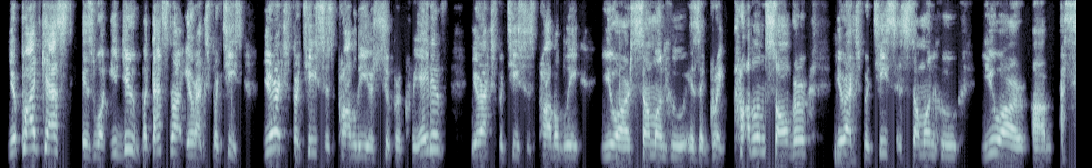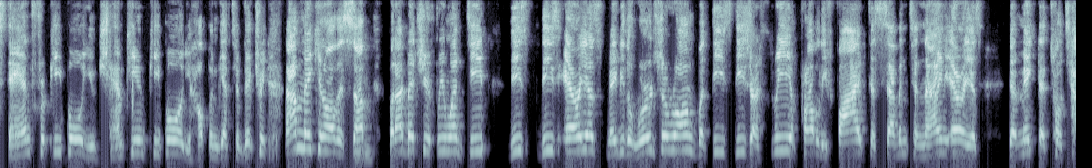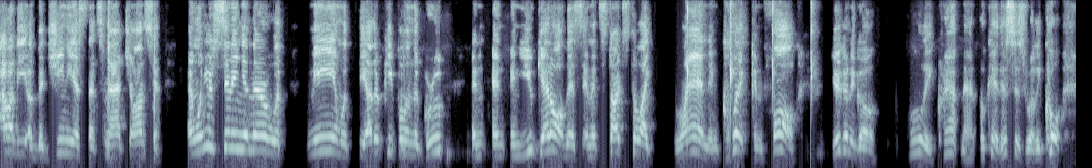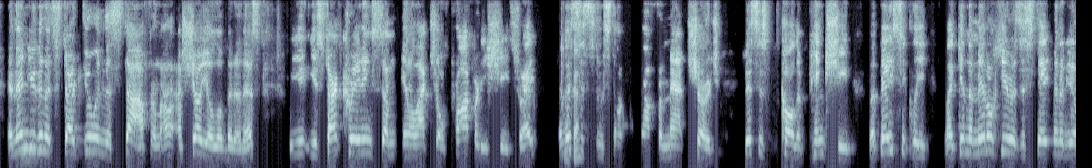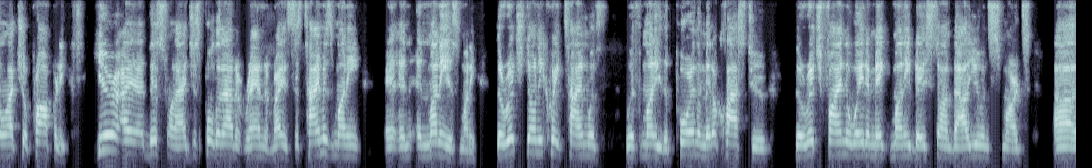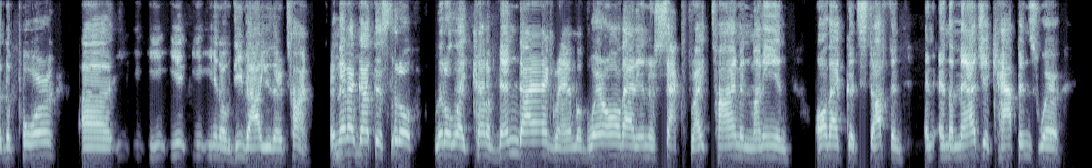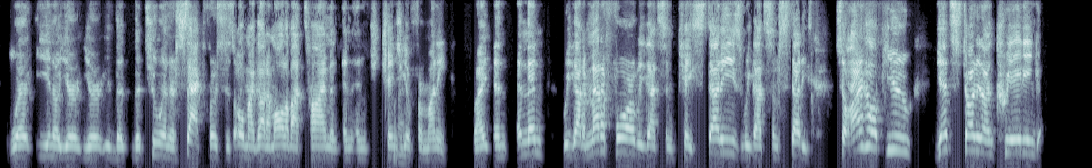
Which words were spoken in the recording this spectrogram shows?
Your podcast is what you do but that's not your expertise. Your expertise is probably you're super creative your expertise is probably you are someone who is a great problem solver. Your expertise is someone who you are um, a stand for people you champion people you help them get to victory. Now, i'm making all this up mm-hmm. but i bet you if we went deep these these areas maybe the words are wrong but these these are three of probably five to seven to nine areas that make the totality of the genius that's matt johnson. And when you're sitting in there with me and with the other people in the group and and, and you get all this and it starts to like land and click and fall you're going to go holy crap, man. Okay, this is really cool. And then you're mm-hmm. going to start doing the stuff, and I'll, I'll, show you a little bit of this. You, you start creating some intellectual property sheets, right? And this okay. is some stuff from Matt Church. This is called a pink sheet, but basically, like in the middle here is a statement of your intellectual property. Here, I, this one, I just pulled it out at random, right? It says time is money and, and, and money is money. The rich don't equate time with, with money. The poor and the middle class do. The rich find a way to make money based on value and smarts. Uh, the poor uh, you, you know devalue their time. And then I've mm-hmm. got this little little like kind of Venn diagram of where all that intersects, right? Time and money and all that good stuff. And and and the magic happens where where you know you're you're the, the two intersect versus oh my god i'm all about time and, and, and changing right. it for money right and and then we got a metaphor we got some case studies we got some studies so i help you get started on creating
